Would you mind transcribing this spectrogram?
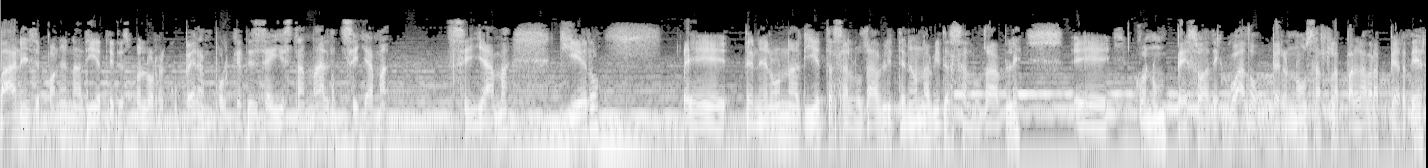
van y se ponen a dieta y después lo recuperan porque desde ahí está mal. Se llama, se llama, quiero eh, tener una dieta saludable y tener una vida saludable eh, con un peso adecuado, pero no usar la palabra perder,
